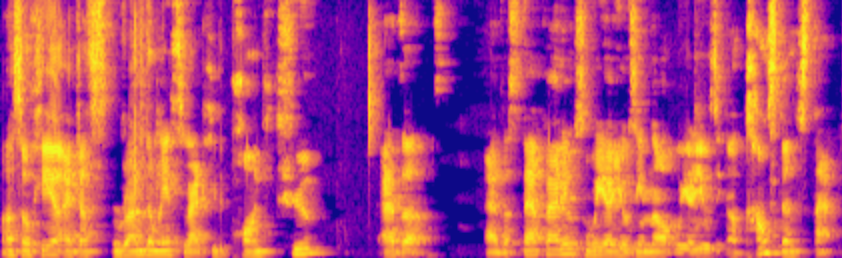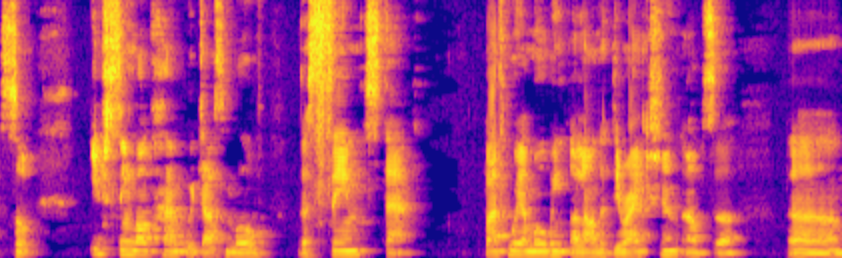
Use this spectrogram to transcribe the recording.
Uh, so here, I just randomly selected point 2 as a, as a step value. So we are using now, we are using a constant step. So each single time, we just move the same step. But we are moving along the direction of the uh,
